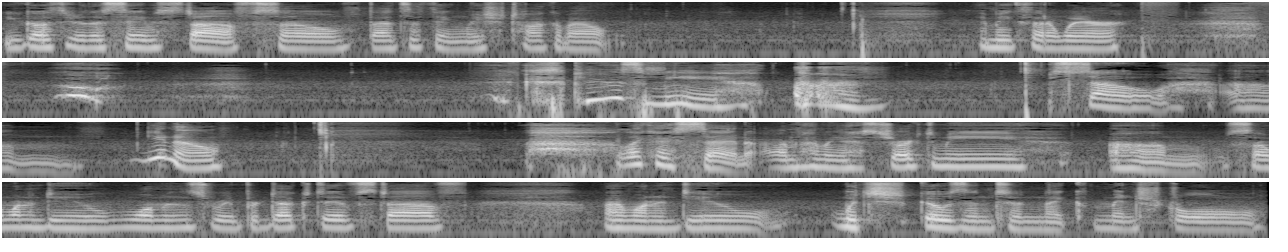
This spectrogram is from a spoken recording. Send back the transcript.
you go through the same stuff, so that's a thing we should talk about and make that aware. Excuse me. So, um, you know, like I said, I'm having a hysterectomy. Um, so I want to do woman's reproductive stuff. I want to do, which goes into like menstrual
